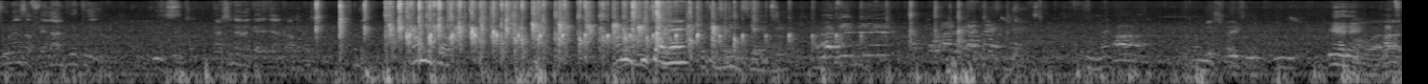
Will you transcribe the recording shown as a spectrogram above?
sunansa fela durotoye This is ga shi na ranka da ya kama kashi wọ́n mi sọ wọ́n mi píkọ̀ yẹn uh, ANN party,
